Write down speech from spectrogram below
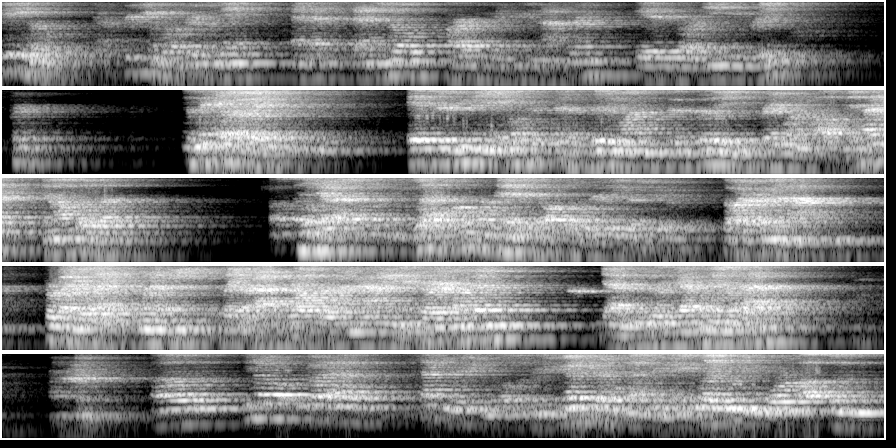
Speaking You be careful with saturation. Like you warm up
